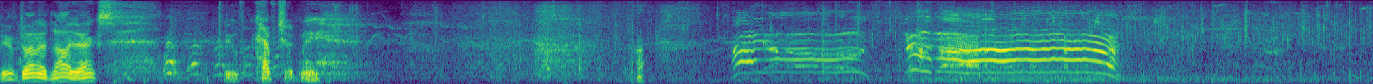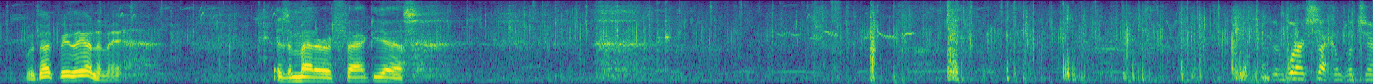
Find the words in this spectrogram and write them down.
You've done it now, Yanks. You've captured me. Would that be the enemy? As a matter of fact, yes. Good work, second platoon.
